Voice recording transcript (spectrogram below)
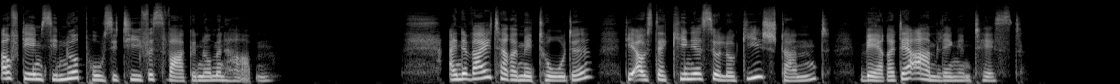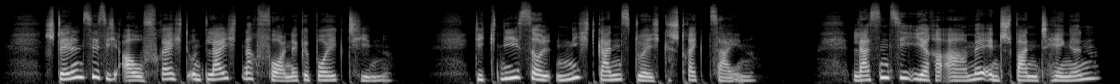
auf dem Sie nur Positives wahrgenommen haben. Eine weitere Methode, die aus der Kinesiologie stammt, wäre der Armlängentest. Stellen Sie sich aufrecht und leicht nach vorne gebeugt hin. Die Knie sollten nicht ganz durchgestreckt sein. Lassen Sie Ihre Arme entspannt hängen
